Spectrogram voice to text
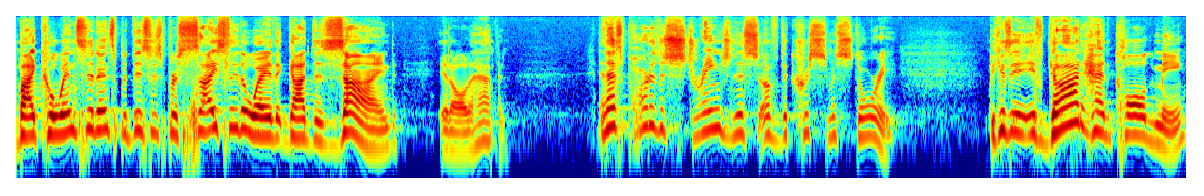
by coincidence, but this is precisely the way that God designed it all to happen. And that's part of the strangeness of the Christmas story. Because if God had called me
